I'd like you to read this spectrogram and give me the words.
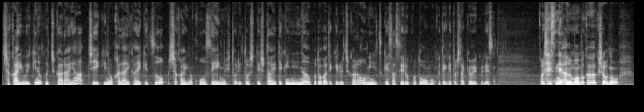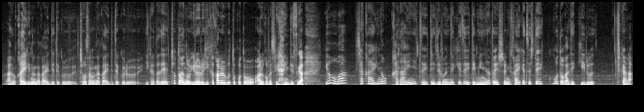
社会を生き抜く力や地域の課題解決を社会の構成員の一人として主体的に担うことができる力を身につけさせることを目的とした教育です。これですねあの文部科学省のあの会議の中で出てくる調査の中で出てくる言い方でちょっとあのいろいろ引っかかられることあるかもしれないんですが要は社会の課題について自分で気づいてみんなと一緒に解決していくことができる力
